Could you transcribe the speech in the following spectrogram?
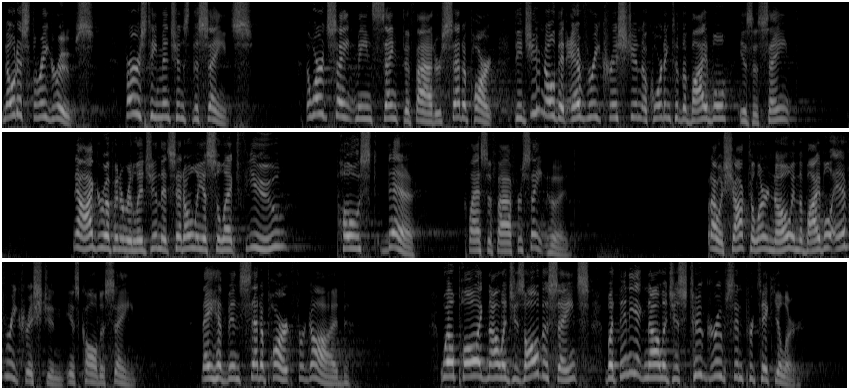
Notice three groups. First, he mentions the saints. The word saint means sanctified or set apart. Did you know that every Christian, according to the Bible, is a saint? Now, I grew up in a religion that said only a select few post death classify for sainthood. But I was shocked to learn no, in the Bible, every Christian is called a saint. They have been set apart for God. Well, Paul acknowledges all the saints, but then he acknowledges two groups in particular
